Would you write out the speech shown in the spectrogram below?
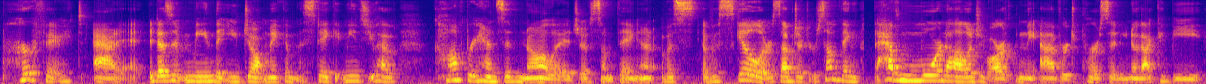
perfect at it. It doesn't mean that you don't make a mistake. It means you have comprehensive knowledge of something uh, of a, of a skill or a subject or something have more knowledge of art than the average person. You know that could be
